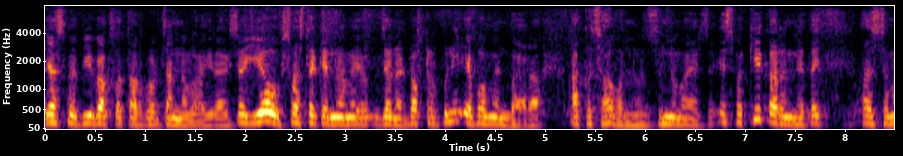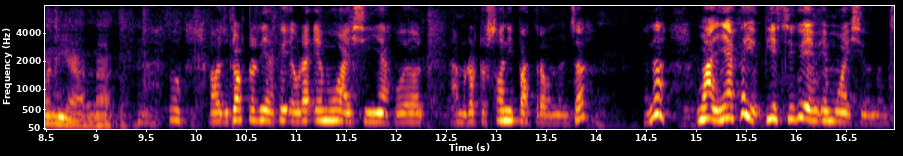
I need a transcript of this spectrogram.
यसमा विभागको तर्फबाट जान्न भइरहेको छ। यो स्वास्थ्य केन्द्रमा एकजना डक्टर पनि एपोइन्टमेन्ट भएर आएको छ भन्नु सुन्नु भइरहेको छ। यसमा के कारणले चाहिँ आजसम्म यहाँ नआएको? हजुर डक्टर यहाँको एउटा एमओआइसी यहाँको हाम्रो डक्टर सनी पात्र हुनुहुन्छ। होइन उहाँ यहाँकै हो पिएचसीको एम एमओआइसी हुनुहुन्छ।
